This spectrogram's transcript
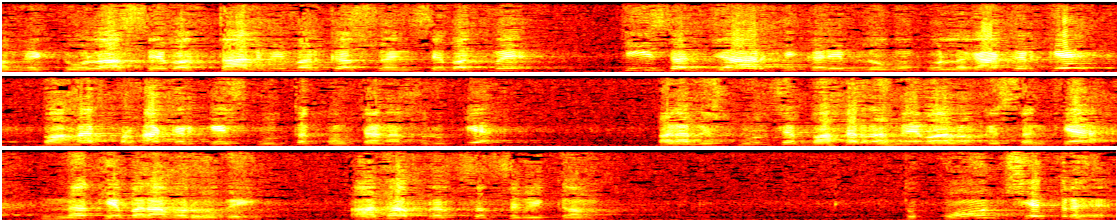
हमने टोला सेवक, तालमी मरकज स्वयं सेवक में तीस हज़ार के करीब लोगों को लगा करके बाहर पढ़ा करके स्कूल तक पहुंचाना शुरू किया। और अब स्कूल से बाहर रहने वालों की संख्या न के बराबर हो गई। आधा प्रतिशत से भी कम। तो कौन क्षेत्र है?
